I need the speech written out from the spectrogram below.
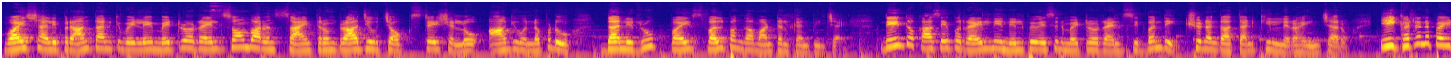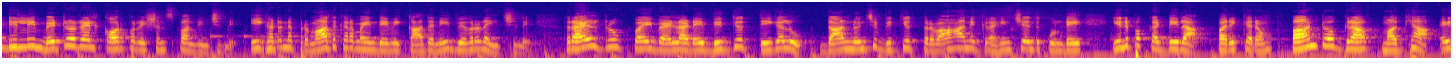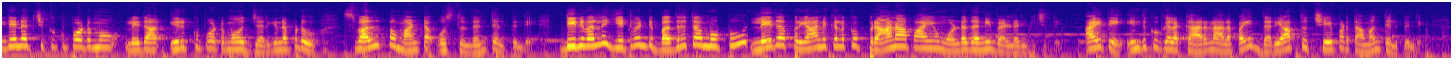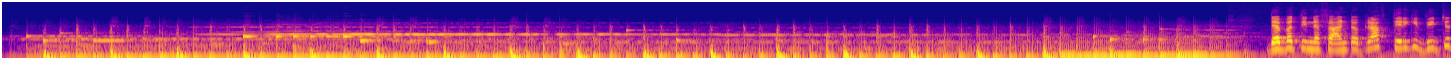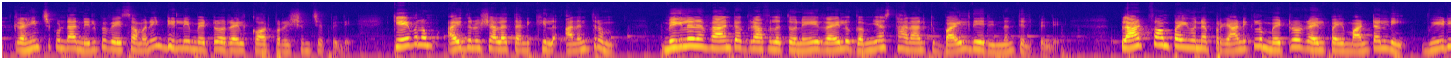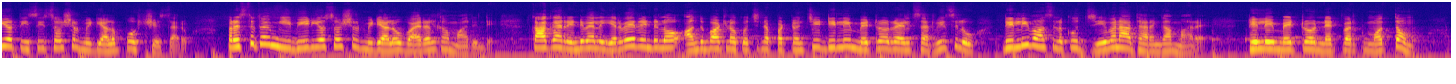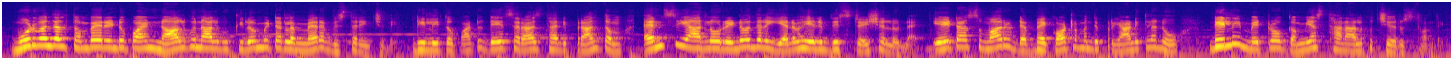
వైశాలి ప్రాంతానికి వెళ్ళే మెట్రో రైలు సోమవారం సాయంత్రం రాజీవ్ చౌక్ స్టేషన్లో ఆగి ఉన్నప్పుడు దాని రూప్పై స్వల్పంగా మంటలు కనిపించాయి. దీంతో కాసేపు రైల్ని నిలిపివేసిన మెట్రో రైలు సిబ్బంది క్షుణ్ణంగా తనిఖీలు నిర్వహించారు. ఈ ఘటనపై ఢిల్లీ మెట్రో రైల్ కార్పొరేషన్ స్పందించింది. ఈ ఘటన ప్రమాదకరమైందేమీ కాదని వివరణ ఇచ్చింది. రైల్ రూప్పై వెళ్ళాడే విద్యుత్ తీగలు దాని నుంచి విద్యుత్ ప్రవాహాన్ని గ్రహించేందుకు ఉండే ఇనుప కడ్డీల పరికరం పాంటోగ్రాఫ్ మధ్య ఏదైనా చిక్కుకుపోవడం చిక్కుకుపోవటమో లేదా ఇరుక్కుపోవటమో జరిగినప్పుడు స్వల్ప మంట వస్తుందని తెలిపింది. దీనివల్ల ఎటువంటి భద్రతా ముప్పు లేదా ప్రయాణికులకు ప్రాణాపాయం ఉండదని వెల్లడించింది. అయితే ఇందుకు గల కారణాలపై దర్యాప్తు చేపడతామని తెలిపింది. దెబ్బతిన్న ఫ్యాంటోగ్రాఫ్ తిరిగి విద్యుత్ గ్రహించకుండా నిలిపివేశామని ఢిల్లీ మెట్రో రైల్ కార్పొరేషన్ చెప్పింది. కేవలం ఐదు నిమిషాల తనిఖీల అనంతరం మిగిలిన ఫ్యాంటోగ్రాఫ్లతోనే రైలు గమ్యస్థానానికి బయలుదేరిందని తెలిపింది. ప్లాట్ఫామ్పై ఉన్న ప్రయాణికులు మెట్రో రైలుపై మంటల్ని వీడియో తీసి సోషల్ మీడియాలో పోస్ట్ చేశారు. ప్రస్తుతం ఈ వీడియో సోషల్ మీడియాలో వైరల్గా మారింది. కాగా రెండు వేల ఇరవై రెండులో అందుబాటులోకి వచ్చినప్పటి నుంచి ఢిల్లీ మెట్రో రైల్ సర్వీసులు ఢిల్లీ వాసులకు జీవనాధారంగా మారాయి. ఢిల్లీ మెట్రో నెట్వర్క్ మొత్తం మూడు వందల తొంభై రెండు పాయింట్ నాలుగు నాలుగు కిలోమీటర్ల మేర విస్తరించింది. ఢిల్లీతో పాటు దేశ రాజధాని ప్రాంతం ఎన్సీఆర్లో రెండు వందల ఎనభై ఎనిమిది స్టేషన్లున్నాయి. ఏటా సుమారు డెబ్బై కోట్ల మంది ప్రయాణికులను ఢిల్లీ మెట్రో గమ్యస్థానాలకు చేరుస్తోంది.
